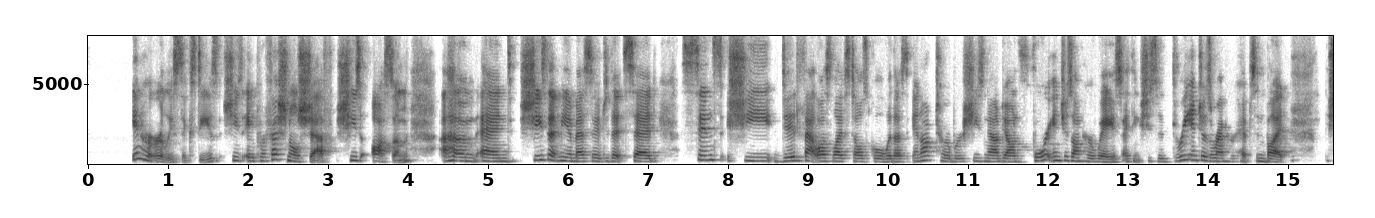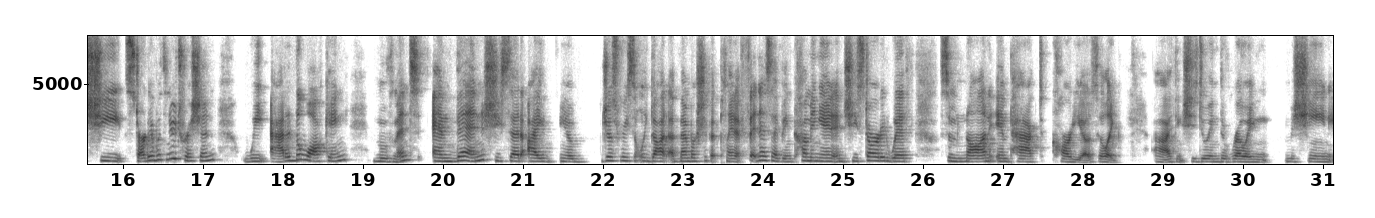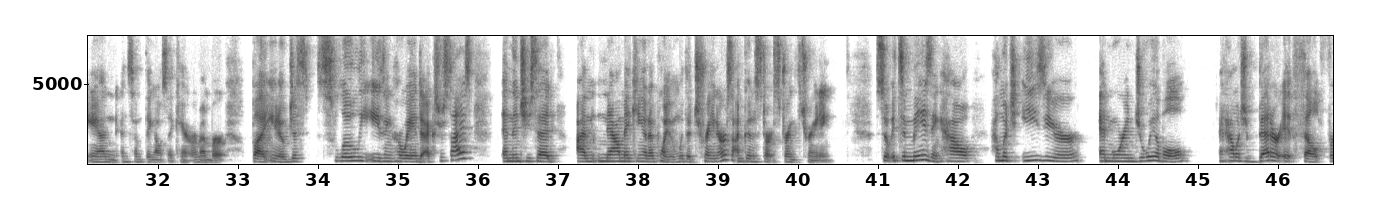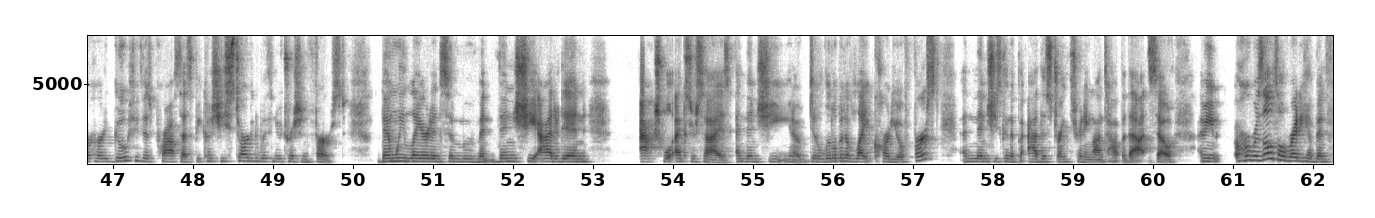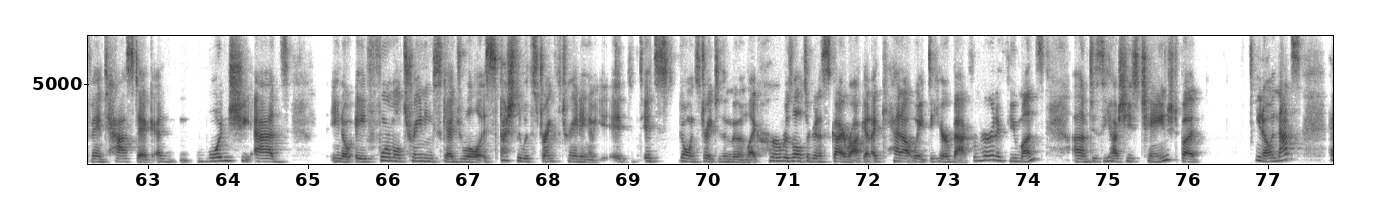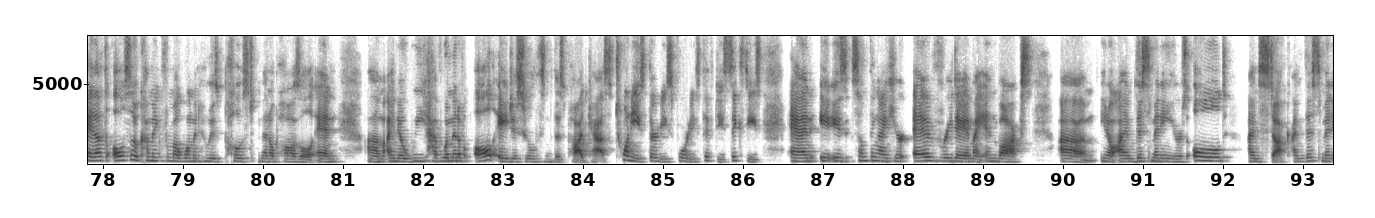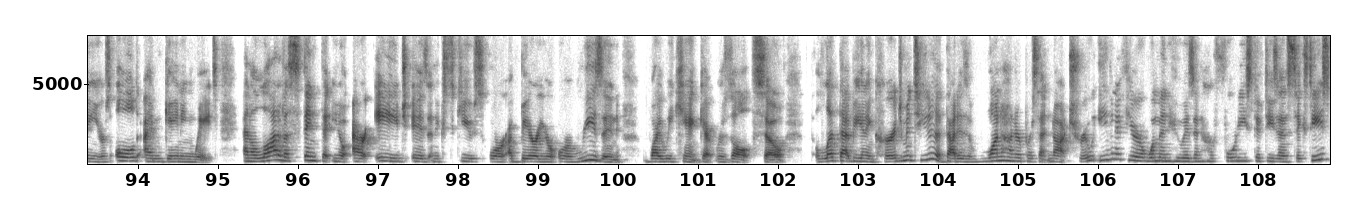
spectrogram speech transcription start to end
in her early 60s. She's a professional chef. She's awesome. Um, and she sent me a message that said, since she did Fat Loss Lifestyle School with us in October, she's now down four inches on her waist. I think she said three inches around her hips and butt. She started with nutrition. We added the walking movement. And then she said, I, you know, just recently got a membership at Planet Fitness. I've been coming in and she started with some non impact cardio. So, like, uh, I think she's doing the rowing machine and and something else I can't remember. But you know, just slowly easing her way into exercise. And then she said, "I'm now making an appointment with a trainer, so I'm going to start strength training." So it's amazing how how much easier and more enjoyable and how much better it felt for her to go through this process because she started with nutrition first. Then we layered in some movement. Then she added in actual exercise and then she you know did a little bit of light cardio first and then she's going to add the strength training on top of that. So i mean her results already have been fantastic and when she adds you know a formal training schedule especially with strength training it, it's going straight to the moon. Like her results are going to skyrocket. I cannot wait to hear back from her in a few months um, to see how she's changed but you know and that's hey that's also coming from a woman who is post-menopausal. And um, i know we have women of all ages who listen to this podcast 20s 30s 40s 50s 60s and it is something i hear every day in my inbox. Um, you know i'm this many years old. I'm stuck. I'm this many years old. I'm gaining weight. And a lot of us think that you know our age is an excuse or a barrier or a reason why we can't get results. So let that be an encouragement to you that that is 100% not true. Even if you're a woman who is in her 40s, 50s, and 60s,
